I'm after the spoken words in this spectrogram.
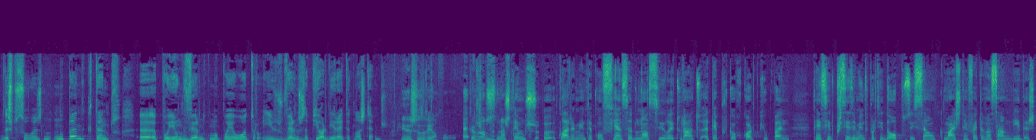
das pessoas no PAN, que tanto uh, apoiam um governo como apoia outro e os governos da pior direita que nós temos. Inês Sousa Real. Nós, nós, temos uh, claramente a confiança do nosso eleitorado, até porque eu recordo que o PAN tem sido precisamente o partido da oposição que mais tem feito avançar medidas.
